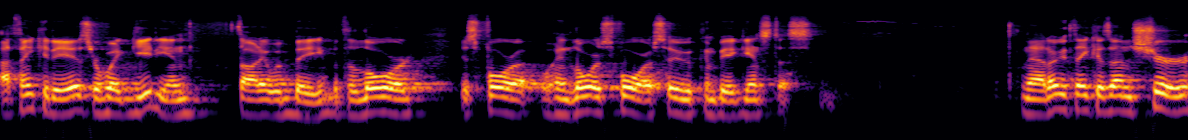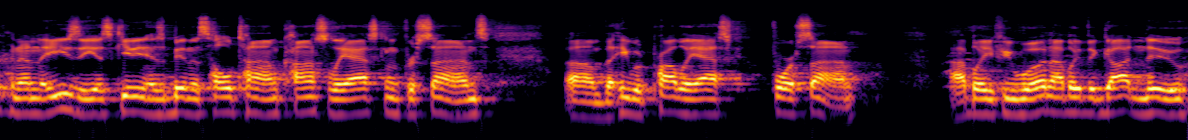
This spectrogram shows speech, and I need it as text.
I think it is or what Gideon thought it would be, but the Lord is for us, when the Lord is for us, who can be against us? Now, don't you think as unsure and uneasy as Gideon has been this whole time, constantly asking for signs, um, that he would probably ask for a sign? I believe he would, and I believe that God knew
